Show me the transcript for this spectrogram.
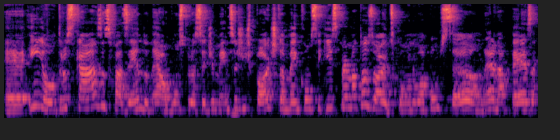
É, em outros casos, fazendo né, alguns procedimentos, a gente pode também conseguir espermatozoides, como numa punção, né, na pesa,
